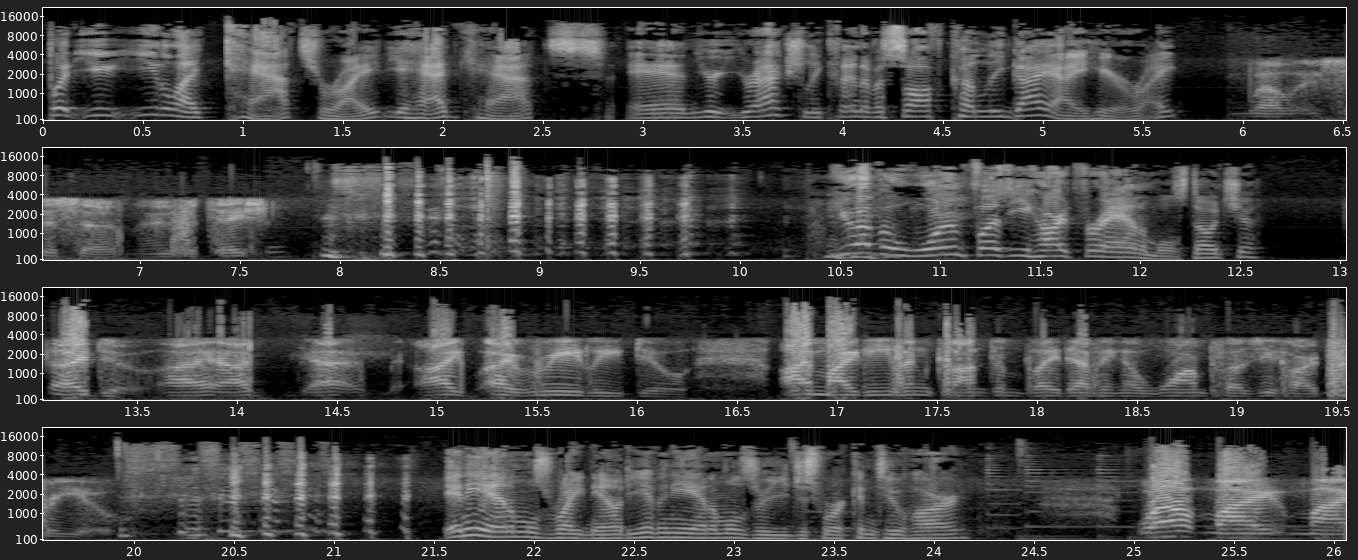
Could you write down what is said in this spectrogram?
But you, you like cats, right? You had cats, and you're you're actually kind of a soft, cuddly guy, I hear, right? Well, is this a, an invitation? You have a warm, fuzzy heart for animals, don't you? I do. I, I, I, I really do. I might even contemplate having a warm, fuzzy heart for you. Any animals right now? Do you have any animals, or are you just working too hard? Well, my my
